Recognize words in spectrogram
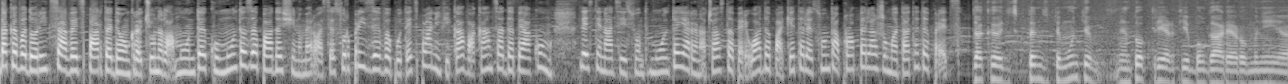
Dacă vă doriți să aveți parte de un Crăciun la munte cu multă zăpadă și numeroase surprize, vă puteți planifica vacanța de pe acum. Destinații sunt multe, iar în această perioadă pachetele sunt aproape la jumătate de preț. Dacă discutăm despre munte, în top 3 ar fi Bulgaria, România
